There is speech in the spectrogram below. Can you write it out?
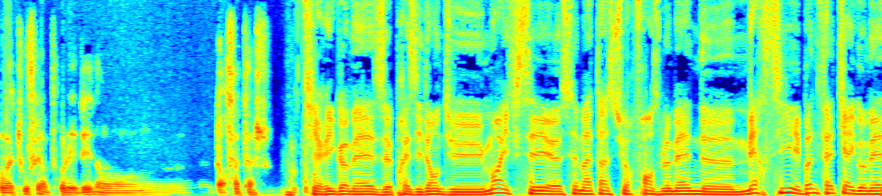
On va tout faire pour l'aider dans dans sa tâche. Thierry Gomez, président du Mans FC euh, ce matin sur France Bleu Maine. Euh, merci et bonne fête Thierry Gomez.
